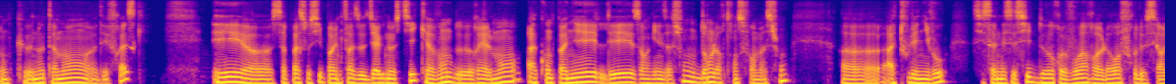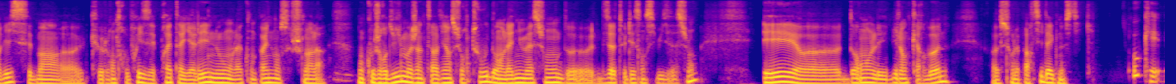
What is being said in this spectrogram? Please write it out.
donc euh, notamment des fresques et euh, ça passe aussi par une phase de diagnostic avant de réellement accompagner les organisations dans leur transformation euh, à tous les niveaux. Si ça nécessite de revoir leur offre de service, et eh ben, euh, que l'entreprise est prête à y aller, nous, on l'accompagne dans ce chemin-là. Donc aujourd'hui, moi, j'interviens surtout dans l'animation de, des ateliers sensibilisation et dans les bilans carbone sur la partie diagnostic. OK.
